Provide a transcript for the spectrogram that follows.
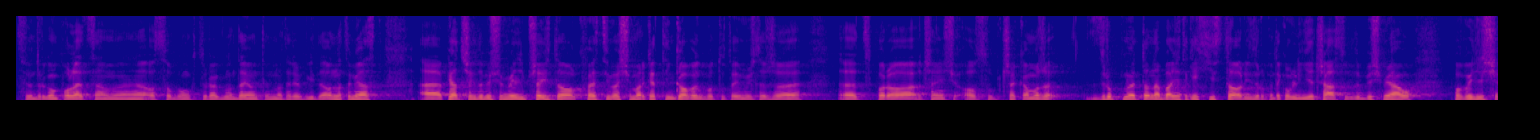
Swoją drogą polecam e, osobom, które oglądają ten materiał wideo. Natomiast e, Piotrze, gdybyśmy mieli przejść do kwestii właśnie marketingowych, bo tutaj myślę, że e, spora część osób czeka, może zróbmy to na bazie takiej historii, zróbmy taką linię czasu. Gdybyś miał powiedzieć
